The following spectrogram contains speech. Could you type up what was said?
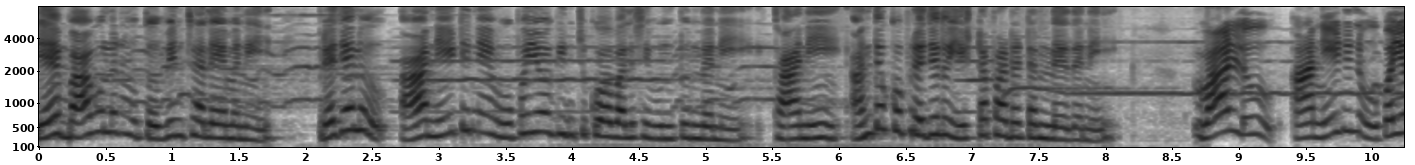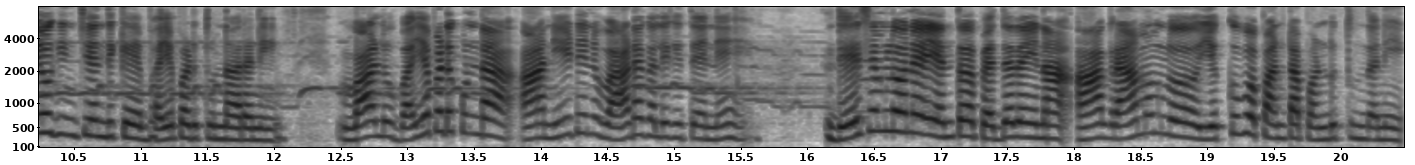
ఏ బావులను తవ్వించలేమని ప్రజలు ఆ నీటిని ఉపయోగించుకోవలసి ఉంటుందని కానీ అందుకు ప్రజలు ఇష్టపడటం లేదని. వాళ్ళు ఆ నీటిని ఉపయోగించేందుకే భయపడుతున్నారని. వాళ్ళు భయపడకుండా ఆ నీటిని వాడగలిగితేనే దేశంలోనే ఎంతో పెద్దదైన ఆ గ్రామంలో ఎక్కువ పంట పండుతుందని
